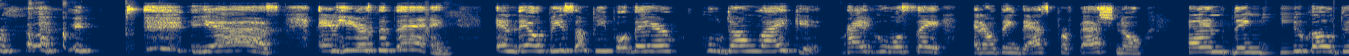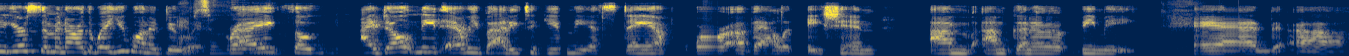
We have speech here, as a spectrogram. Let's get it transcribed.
yes. And here's the thing and there'll be some people there who don't like it, right? Who will say, I don't think that's professional and then you go do your seminar the way you want to do Absolutely. it, right? So I don't need everybody to give me a stamp or a validation. I'm I'm gonna be me, and uh,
